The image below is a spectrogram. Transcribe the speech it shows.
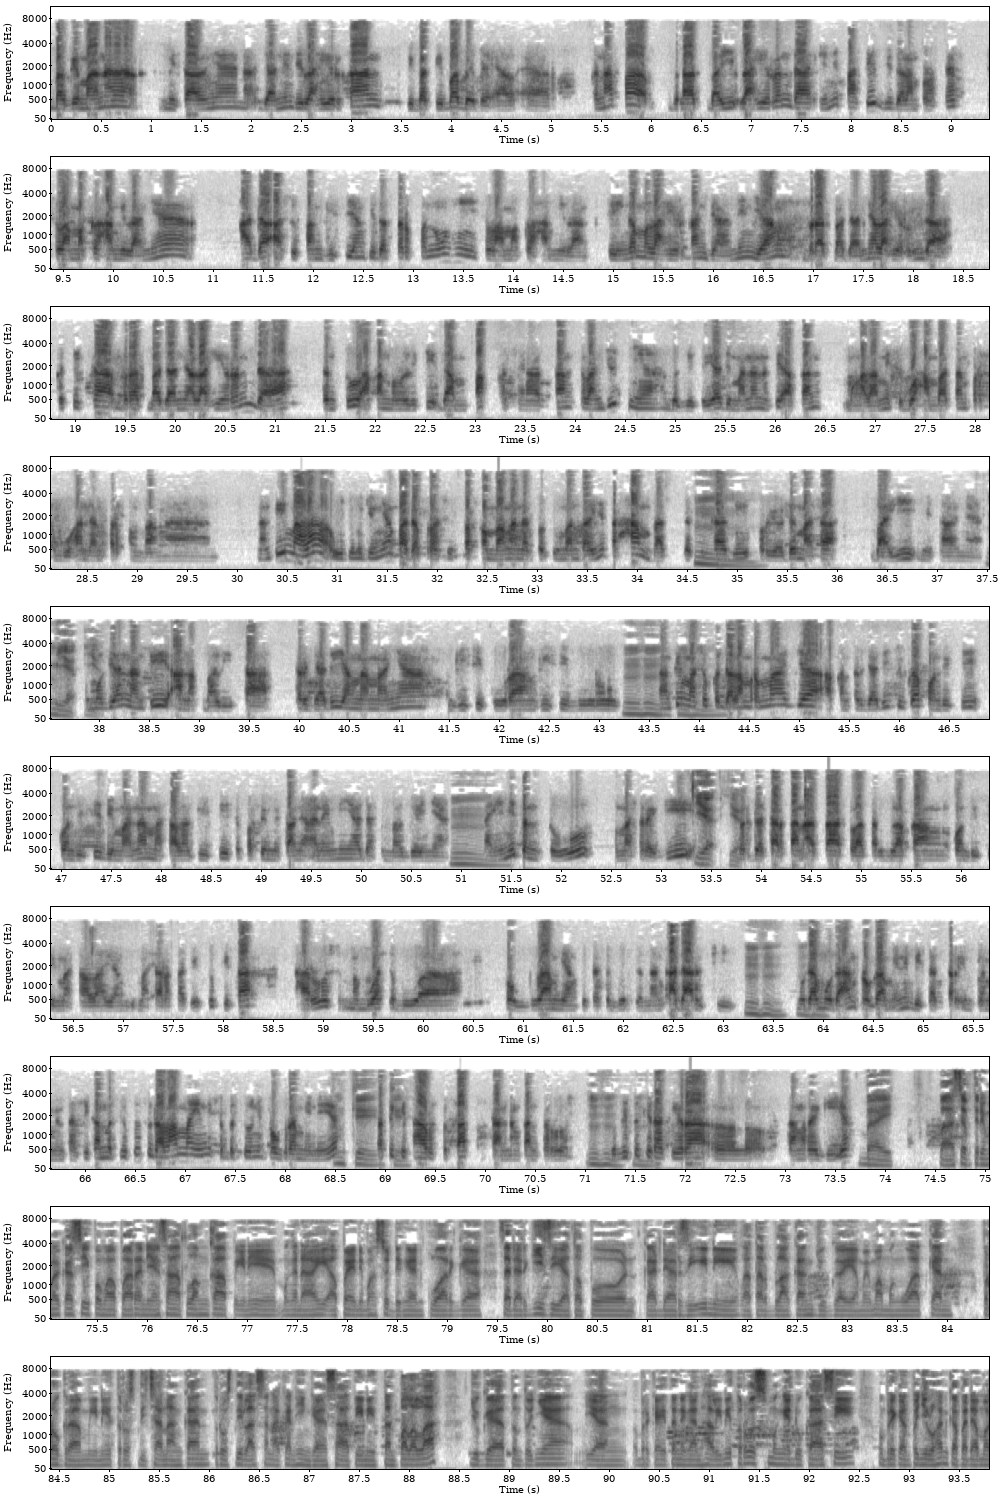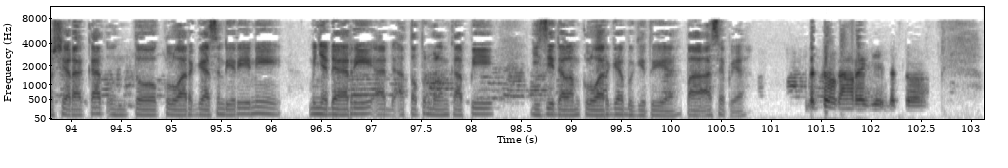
bagaimana misalnya janin dilahirkan tiba-tiba BBLR. Kenapa berat bayi lahir rendah? Ini pasti di dalam proses selama kehamilannya ada asupan gizi yang tidak terpenuhi selama kehamilan sehingga melahirkan janin yang berat badannya lahir rendah. Ketika berat badannya lahir rendah, tentu akan memiliki dampak kesehatan selanjutnya begitu ya di mana nanti akan mengalami sebuah hambatan pertumbuhan dan perkembangan. Nanti malah ujung-ujungnya pada proses perkembangan dan pertumbuhan bayinya terhambat ketika hmm. di periode masa bayi misalnya. Yeah, iya. Kemudian yeah. nanti anak balita terjadi yang namanya gizi kurang, gizi buruk. Mm-hmm. Nanti mm-hmm. masuk ke dalam remaja akan terjadi juga kondisi kondisi di mana masalah gizi seperti misalnya anemia dan sebagainya. Mm. Nah ini tentu Mas Regi yeah, yeah. berdasarkan atas latar belakang kondisi masalah yang di masyarakat itu kita harus membuat sebuah program yang kita sebut dengan kadarji. Mm-hmm. Mudah-mudahan program ini bisa terimplementasikan meskipun sudah lama ini sebetulnya program ini ya, okay, tapi okay. kita harus tetap canangkan terus. Mm-hmm. Begitu kira-kira uh, Kang Regi ya. Baik. Pak Asep, terima kasih pemaparan yang sangat lengkap ini mengenai apa yang dimaksud dengan keluarga sadar gizi ataupun kadarzi ini, latar belakang juga yang memang menguatkan program ini terus dicanangkan, terus dilaksanakan hingga saat ini tanpa lelah, juga tentunya yang berkaitan dengan hal ini terus mengedukasi, memberikan penyuluhan kepada masyarakat untuk keluarga sendiri ini menyadari ada, ataupun melengkapi gizi dalam keluarga begitu ya, Pak Asep ya? Betul, Kang Regi, betul.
